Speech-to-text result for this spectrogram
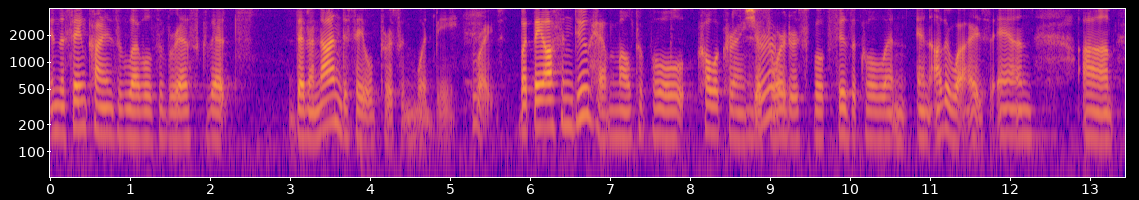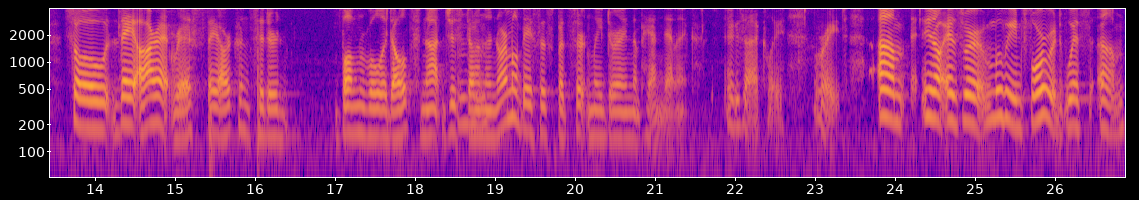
in the same kinds of levels of risk that's, that a non-disabled person would be. Right. But they often do have multiple co-occurring Sure. disorders, both physical and, and otherwise. And um, so they are at risk. They are considered vulnerable adults, not just on a normal basis, but certainly during the pandemic. Exactly, right. Um, you know, as we're moving forward with um,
